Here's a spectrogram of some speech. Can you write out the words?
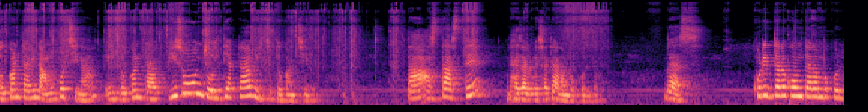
দোকানটা আমি নাম করছি না, এই দোকানটা ভীষণ চলতি একটা মিষ্টির দোকান ছিল। তা আস্তে আস্তে ভেজাল মেশাতে আরম্ভ করল। ব্যাস, খরিদ্দারও কমতে আরম্ভ করল।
